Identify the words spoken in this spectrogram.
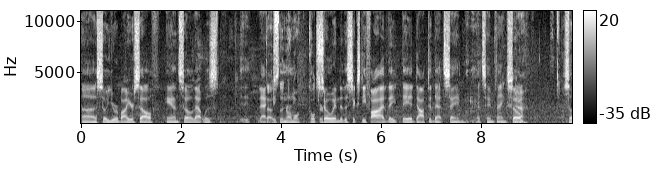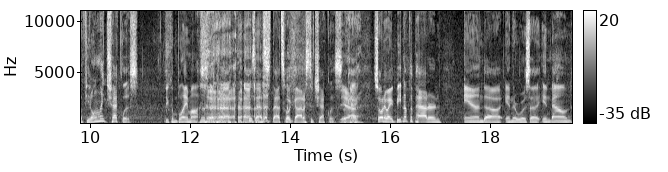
uh, so you were by yourself, and so that was it, that. That was the normal culture. so into the sixty five, they they adopted that same that same thing. So Yeah. so if you don't like checklists, you can blame us because that's that's what got us to checklists. Okay. Yeah. So anyway, beating up the pattern, and uh, and there was a inbound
